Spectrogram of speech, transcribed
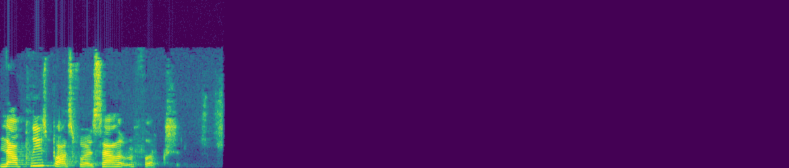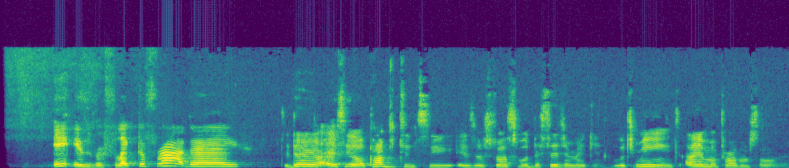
Now please pause for a silent reflection. It is Reflective Friday. Today, our ACL competency is responsible decision making, which means I am a problem solver.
